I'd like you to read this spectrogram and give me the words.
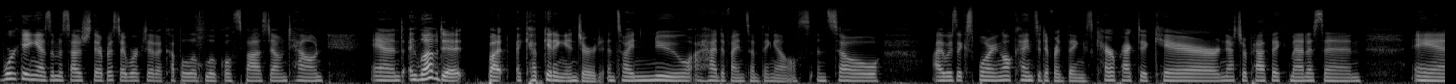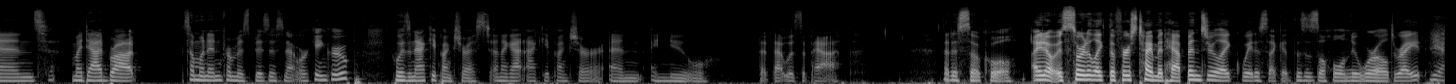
working as a massage therapist, I worked at a couple of local spas downtown and I loved it, but I kept getting injured. And so I knew I had to find something else. And so I was exploring all kinds of different things chiropractic care, naturopathic medicine. And my dad brought someone in from his business networking group who was an acupuncturist. And I got acupuncture and I knew that that was the path. That is so cool. I know it's sort of like the first time it happens, you're like, wait a second, this is a whole new world, right? Yeah.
